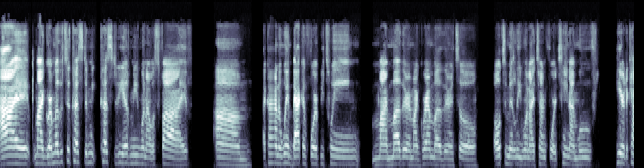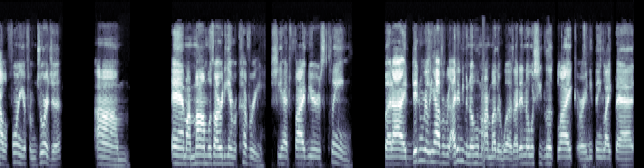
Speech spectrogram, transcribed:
I my grandmother took custody custody of me when I was 5. Um I kind of went back and forth between my mother and my grandmother until ultimately when I turned 14 I moved here to California from Georgia. Um and my mom was already in recovery. She had 5 years clean. But I didn't really have a. I didn't even know who my mother was. I didn't know what she looked like or anything like that.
